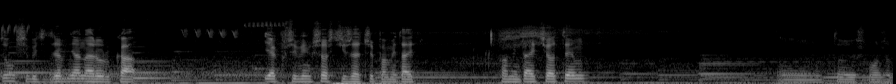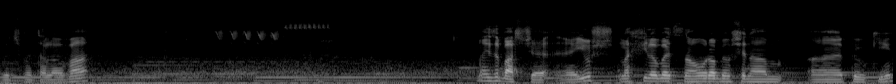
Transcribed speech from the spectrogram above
Tu musi być drewniana rurka. Jak przy większości rzeczy, pamiętaj, pamiętajcie o tym. Mm, Tu już może być metalowa. No i zobaczcie, e, już na chwilę obecną robią się nam e, pyłki.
